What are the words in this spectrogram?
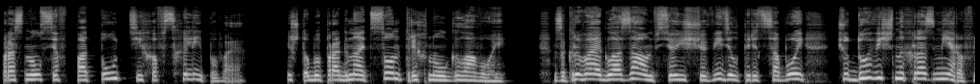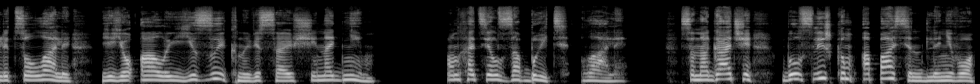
проснулся в поту, тихо всхлипывая, и, чтобы прогнать сон, тряхнул головой. Закрывая глаза, он все еще видел перед собой чудовищных размеров лицо Лали, ее алый язык, нависающий над ним. Он хотел забыть Лали. Санагачи был слишком опасен для него,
